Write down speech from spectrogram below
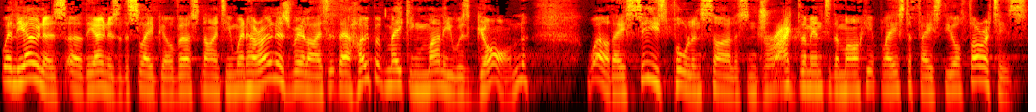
When the owners, uh, the owners of the slave girl, verse 19, when her owners realized that their hope of making money was gone, well, they seized Paul and Silas and dragged them into the marketplace to face the authorities.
